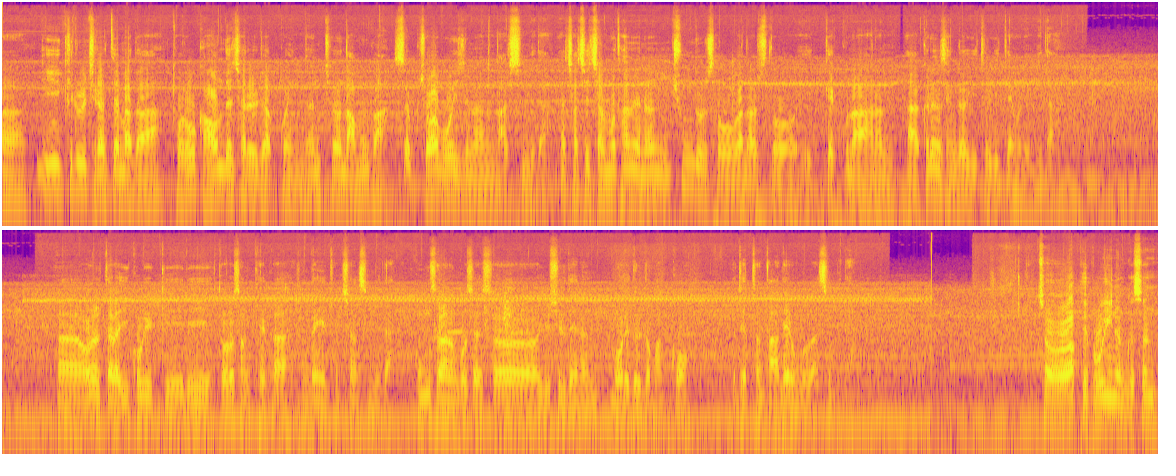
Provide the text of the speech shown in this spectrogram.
어, 이 길을 지날 때마다 도로 가운데 자리를 잡고 있는 저 나무가 썩 좋아 보이지만 않습니다. 자칫 잘못하면은 충돌 사고가 날 수도 있겠구나 하는 아, 그런 생각이 들기 때문입니다. 어, 오늘따라 이 고갯길이 도로 상태가 상당히 좋지 않습니다. 공사하는 곳에서 유실되는 모래들도 많고 어쨌든 다 내려온 것 같습니다. 저 앞에 보이는 것은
